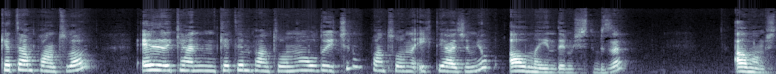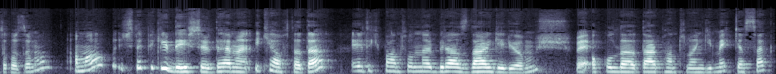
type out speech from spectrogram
keten pantolon. Evde de kendinin keten pantolonu olduğu için pantolona ihtiyacım yok. Almayın demişti bize. Almamıştık o zaman. Ama işte fikir değiştirdi hemen iki haftada. Evdeki pantolonlar biraz dar geliyormuş. Ve okulda dar pantolon giymek yasak.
